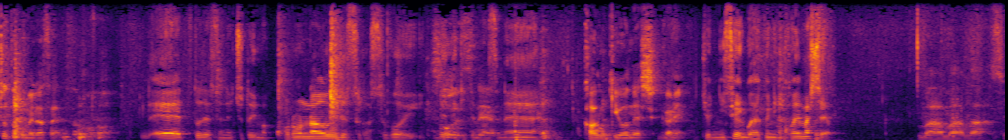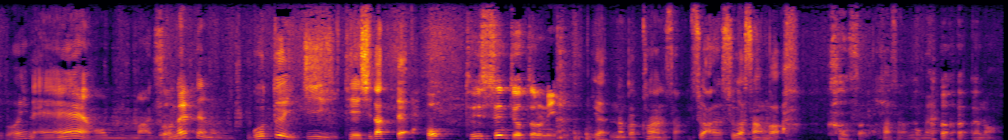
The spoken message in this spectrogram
ちょっとごめんなさい。ねそのままえー、っとですね、ちょっと今コロナウイルスがすごい出てきてますね。換気をねしっかり、今日2500人超えましたよ。まあまあまあ。すごいね。ほんまどうなってんの、GoTo 一時停止だって。お停止線ってやったのに。いやなんか菅さんすあ菅さんが。菅さん。菅さんごめん。あの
